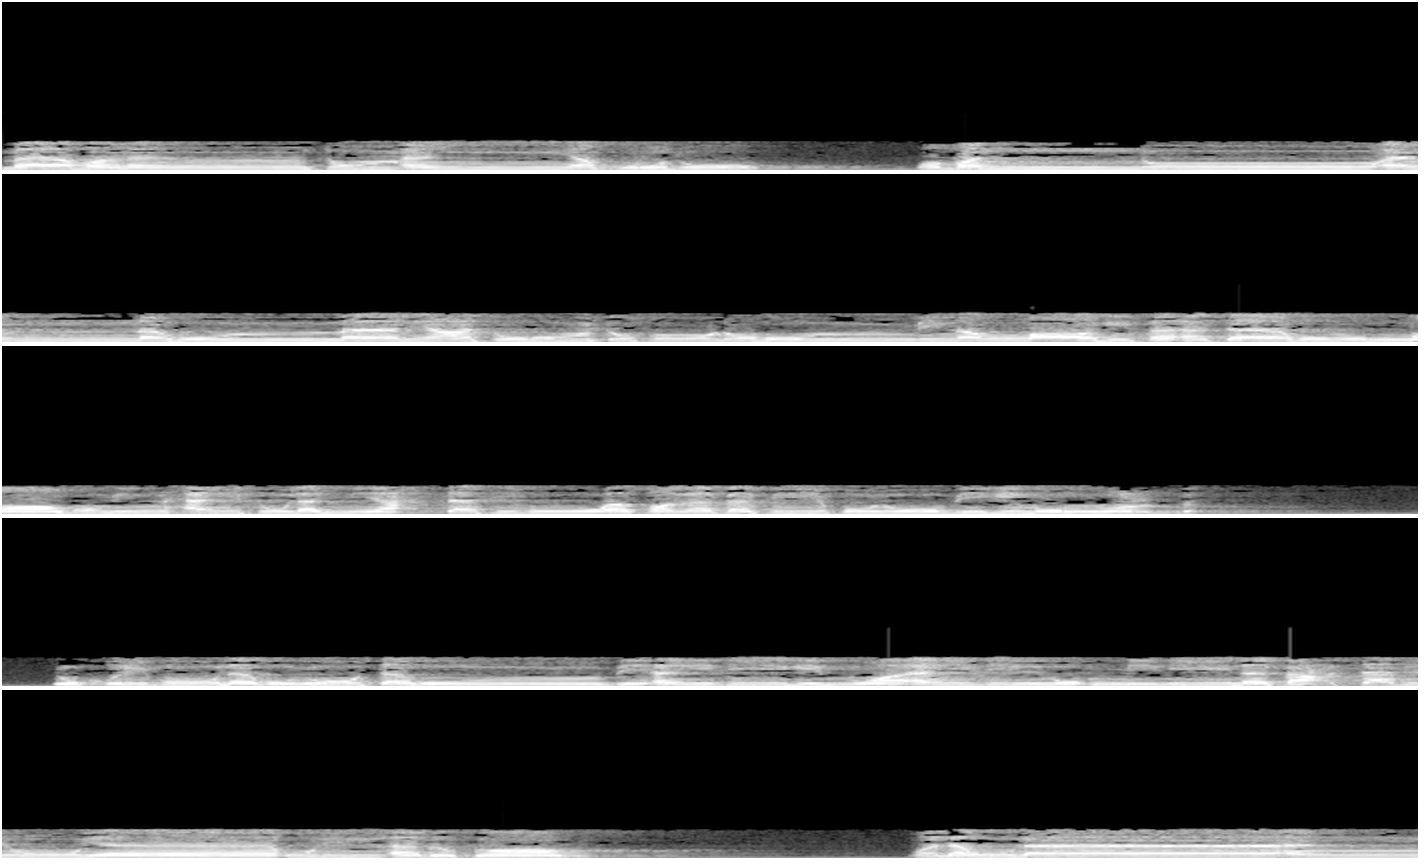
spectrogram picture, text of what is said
ما ظننتم أن يخرجوا وظنوا أنهم مانعتهم حصولهم من الله فأتاهم الله من حيث لم يحتسبوا وقذف في قلوبهم الرعب يخربون بيوتهم بأيديهم وأيدي المؤمنين فاعتبروا يا أولي الأبصار. ولولا أن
